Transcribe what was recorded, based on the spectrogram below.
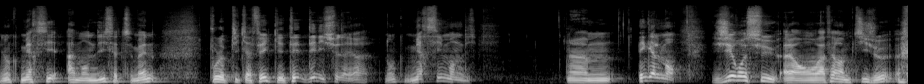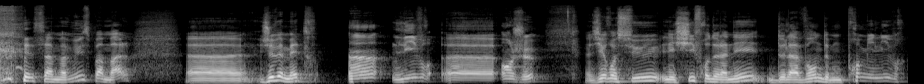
Et donc merci à Mandy cette semaine pour le petit café qui était délicieux d'ailleurs. Donc merci Mandy. Euh, également, j'ai reçu, alors on va faire un petit jeu, ça m'amuse pas mal. Euh, je vais mettre un livre euh, en jeu. J'ai reçu les chiffres de l'année de la vente de mon premier livre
